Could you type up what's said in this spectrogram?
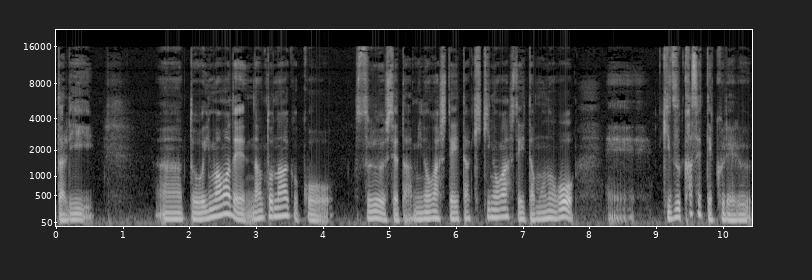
たりあと今までなんとなくこうスルーしてた見逃していた聞き逃していたものを、えー、気づかせてくれる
